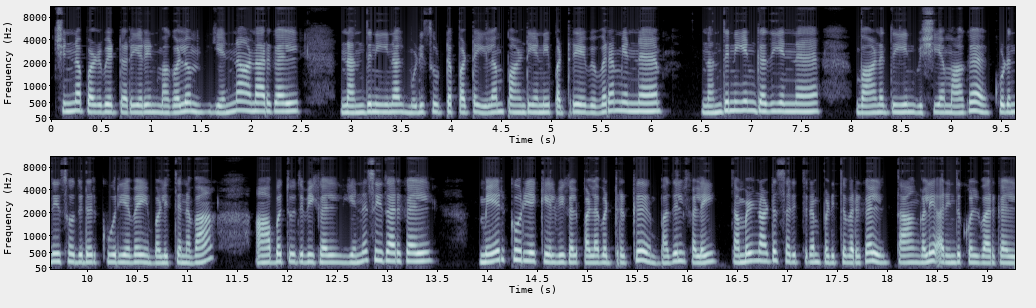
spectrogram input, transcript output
சின்ன பழுவேட்டரையரின் மகளும் என்ன ஆனார்கள்? நந்தினியினால் முடிசூட்டப்பட்ட இளம் பாண்டியனை பற்றிய விவரம் என்ன? நந்தினியின் கதி என்ன? வானதியின் விஷயமாக குழந்தை சோதிடர் கூறியவை பலித்தனவா? ஆபத்துதவிகள் என்ன செய்தார்கள்? மேற்கூறிய கேள்விகள் பலவற்றுக்கு பதில்களை தமிழ்நாட்டு சரித்திரம் படித்தவர்கள் தாங்களே அறிந்து கொள்வார்கள்.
